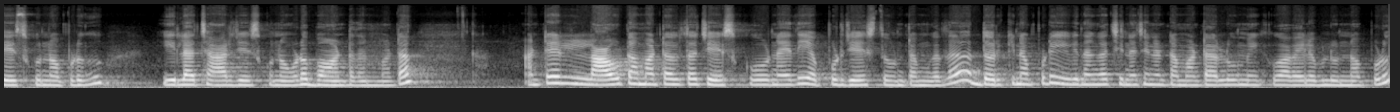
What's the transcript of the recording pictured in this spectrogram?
చేసుకున్నప్పుడు ఇలా చారు చేసుకున్నా కూడా బాగుంటుంది అనమాట అంటే లావు టమాటాలతో చేసుకునేది ఎప్పుడు చేస్తూ ఉంటాం కదా దొరికినప్పుడు ఈ విధంగా చిన్న చిన్న టమాటాలు మీకు అవైలబుల్ ఉన్నప్పుడు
